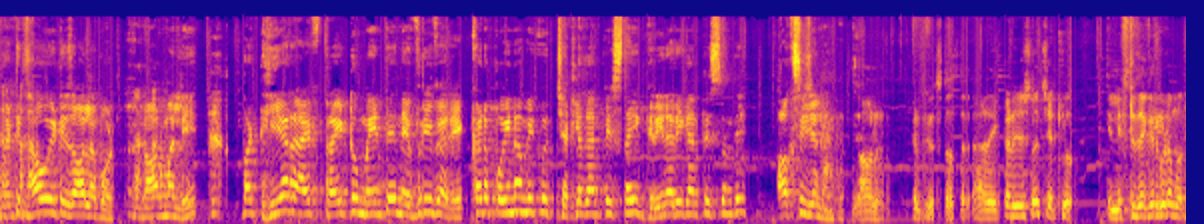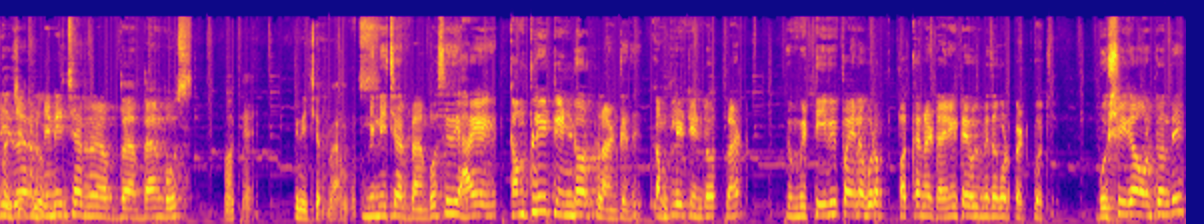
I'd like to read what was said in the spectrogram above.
That is how it is all about normally but here I try to maintain everywhere ఎక్కడ పోయినా మీకు చెట్లు కనిపిస్తాయి గ్రీనరీ కనిపిస్తుంది ఆక్సిజన్ ఉంటుంది. అవును ఎక్కడ చూసినా చెట్లు. ఈ లిఫ్ట్ దగ్గర కూడా మొత్తం చెట్లు. Miniature bamboos okay miniature bamboos miniature bamboos ఇది హై కంప్లీట్ ఇండోర్ ప్లాంట్ ఇది. కంప్లీట్ ఇండోర్ ప్లాంట్ మీ టీవీ పైన కూడా పక్కన డైనింగ్ టేబుల్ మీద కూడా పెట్టుకోవచ్చు. బుషీగా ఉంటుంది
